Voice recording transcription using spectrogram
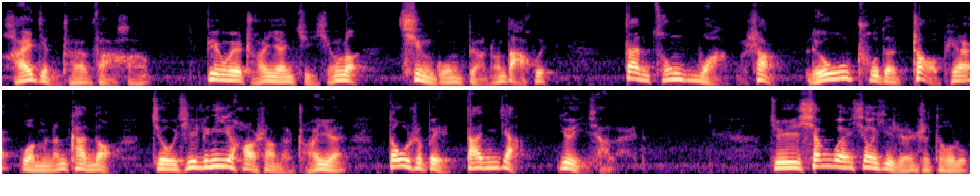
海警船返航，并为船员举行了庆功表彰大会。但从网上流出的照片，我们能看到9701号上的船员都是被担架运下来的。据相关消息人士透露，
